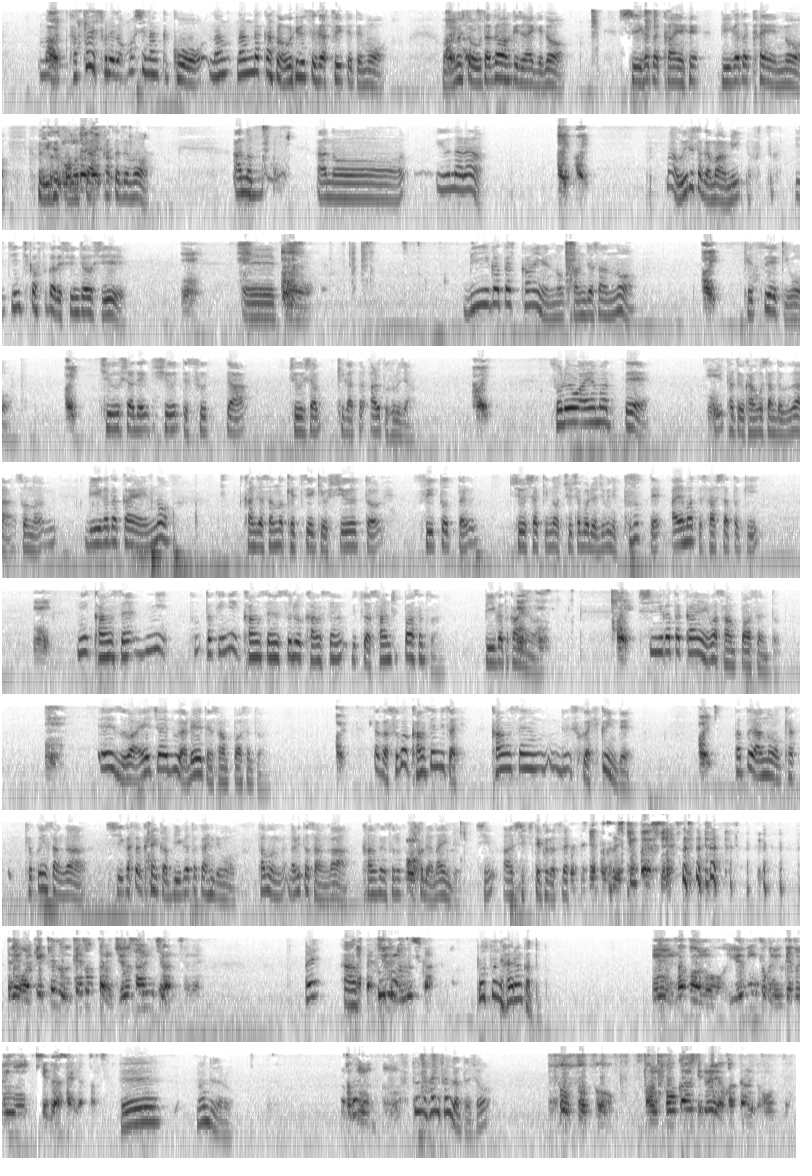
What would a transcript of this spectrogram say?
まあはい、たとえそれがもしなんかこう、なん何らかのウイルスがついてても、まあ、あの人を疑うわけじゃないけど、C 型肝炎、B 型肝炎のウイルスを持った方でも、あの、あのー言うなら、はいはい。まあウイルスがまあみ2日、1日か2日で死んじゃうし、うん。えっ、と、B 型肝炎の患者さんのはい。血液をはい。注射でシューって吸った注射器があるとするじゃん。はい。それを誤って、うん。例えば看護師さんとかが、その B 型肝炎の患者さんの血液をシューッと吸い取った注射器の注射針を自分にプスって誤って刺した時うん。に感染に、時に感染する感染率は30%なの。B 型肝炎は。はい。C 型肝炎は3%。うん。エイズは HIV は0.3%なの。はい。だからすごい感染率は、感染リスクが低いんで、はい。たとえあの、客局員さんが C 型肝炎か B 型肝炎でも、多分成田さんが感染することではないんで、し安心してください。いや、それ心配はしてないです。でも俺結局受け取ったの13日なんですよね。あれ？あ、封12筒日か。ポストに入らんかったと。うん、なんかあの、郵便局に受け取りに来てくださいだったんですよ。へえ、なんでだろう？特に、うん普通に入るサイズだったでしょ？そうそうそう。あの、交換してくれればよかったのにと思って。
